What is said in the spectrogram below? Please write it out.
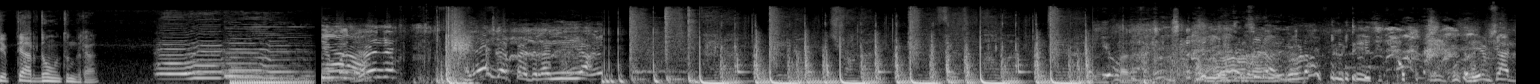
చెప్తే అర్థం అవుతుందిరా? ఏం చెప్పేది రన్నీయ ఏం షాట్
